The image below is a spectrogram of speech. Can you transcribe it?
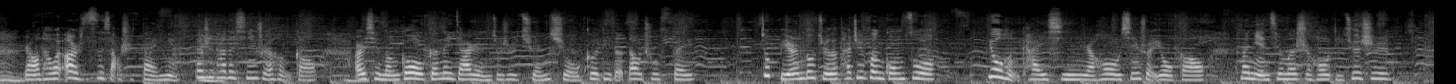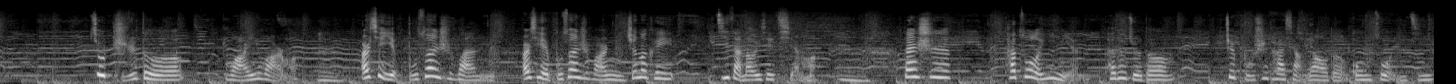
嗯，然后他会二十四小时待命，但是他的薪水很高，而且能够跟那家人就是全球各地的到处飞，就别人都觉得他这份工作。又很开心，然后薪水又高，那年轻的时候的确是就值得玩一玩嘛。嗯，而且也不算是玩，而且也不算是玩，你真的可以积攒到一些钱嘛。嗯，但是他做了一年，他就觉得这不是他想要的工作以及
